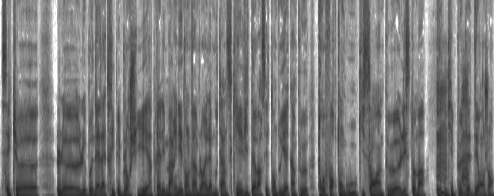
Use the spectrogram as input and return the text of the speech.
c'est que le, le bonnet, la tripe est blanchie et après elle est marinée dans le vin blanc et la moutarde. Ce qui évite d'avoir cette andouillette un peu trop forte en goût, qui sent un peu euh, l'estomac, Hum. qui est peut-être Ah. dérangeant.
